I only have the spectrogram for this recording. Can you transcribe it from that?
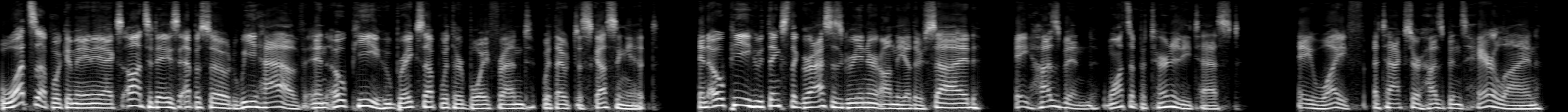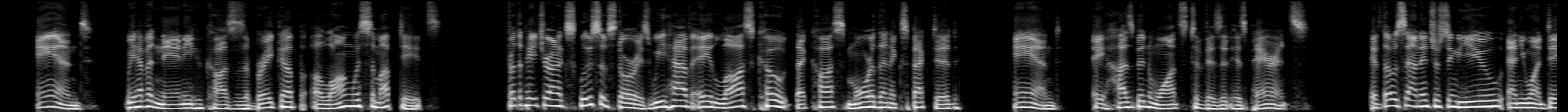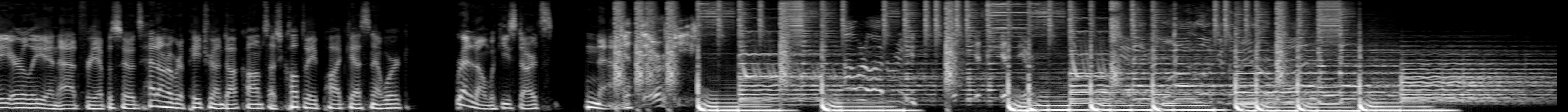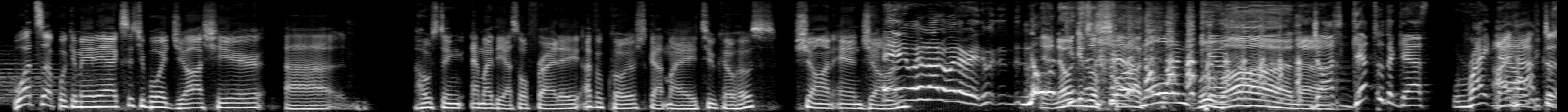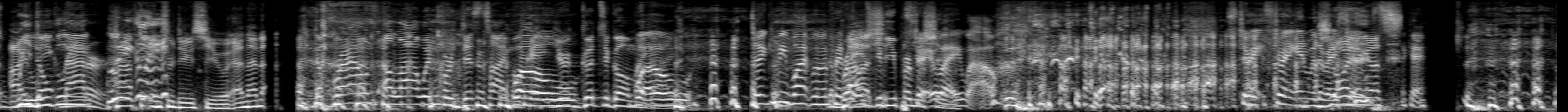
What's up, Wikimaniacs? On today's episode, we have an OP who breaks up with her boyfriend without discussing it, an OP who thinks the grass is greener on the other side, a husband wants a paternity test, a wife attacks her husband's hairline, and we have a nanny who causes a breakup along with some updates. For the Patreon exclusive stories, we have a lost coat that costs more than expected, and a husband wants to visit his parents. If those sound interesting to you and you want day early and ad-free episodes, head on over to patreon.com slash cultivate podcast network. Reddit on Wiki starts now. Get therapy. What's up, Wikimaniacs? It's your boy Josh here, uh, hosting Am I the Asshole Friday. I've, of course, got my two co-hosts, Sean and John. Hey, wait, no, wait, Yeah, one no one gives, gives a shit. fuck. No one Move cares on. Josh, get to the guest right now I have because to. we I don't legally matter. have to introduce you, and then The Browns allow it for this time. Okay, you're good to go, my Whoa. guy. Don't give me white women for The privilege. Browns give you permission. Straight away, wow. straight straight in with the Joining us. Okay.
